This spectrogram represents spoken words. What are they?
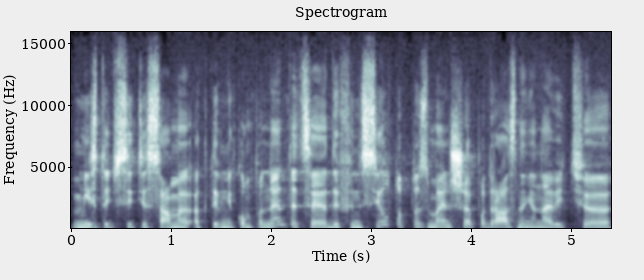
містить всі ті самі активні компоненти. Це дефенсіл, тобто зменшує подразнення навіть. е,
